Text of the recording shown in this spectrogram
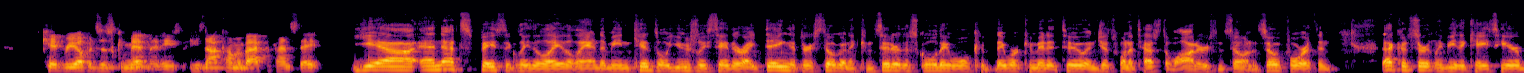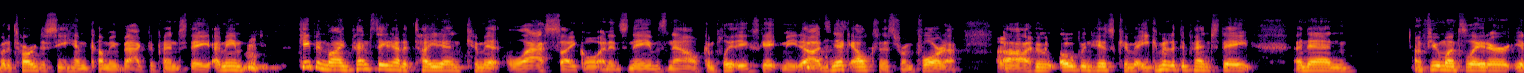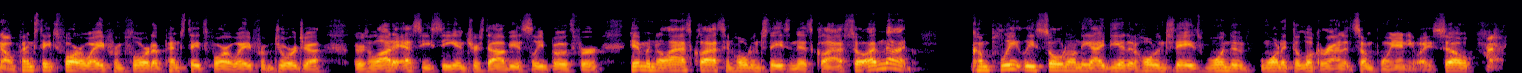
Kid reopens his commitment. He's he's not coming back to Penn State. Yeah, and that's basically the lay of the land. I mean, kids will usually say the right thing that they're still going to consider the school they will they were committed to and just want to test the waters and so on and so forth. And that could certainly be the case here, but it's hard to see him coming back to Penn State. I mean, keep in mind Penn State had a tight end commit last cycle, and its name is now completely escaped me. Uh, Nick Elksnis from Florida, uh, who opened his commit. He committed to Penn State, and then a few months later, you know, Penn State's far away from Florida. Penn State's far away from Georgia. There's a lot of SEC interest, obviously, both for him in the last class and Holden Staes in this class. So I'm not completely sold on the idea that Holden Staes have wanted to look around at some point anyway. So,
